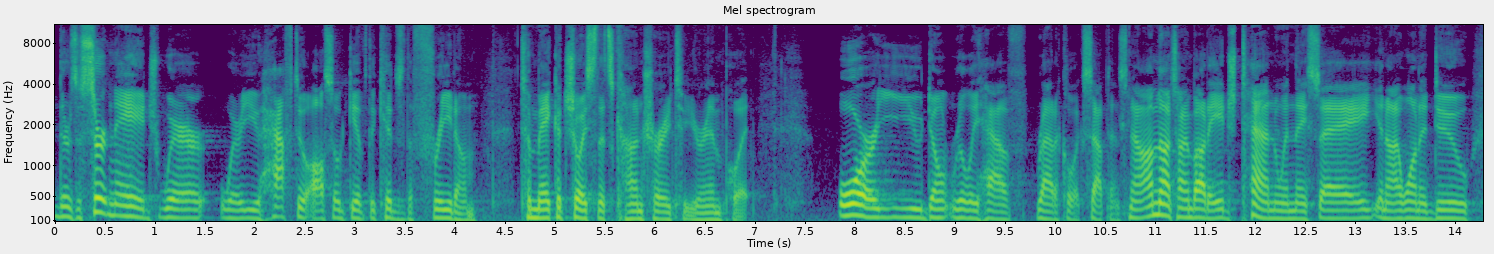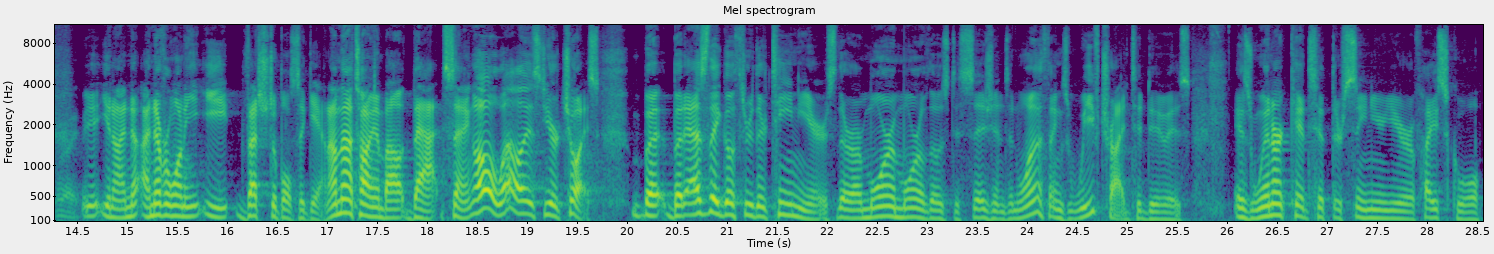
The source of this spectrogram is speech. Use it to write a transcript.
there's a certain age where, where you have to also give the kids the freedom to make a choice that's contrary to your input or you don't really have radical acceptance. Now, I'm not talking about age 10 when they say, you know, I want to do, right. you know, I, n- I never want to eat vegetables again. I'm not talking about that saying, oh, well, it's your choice. But, but as they go through their teen years, there are more and more of those decisions. And one of the things we've tried to do is, is when our kids hit their senior year of high school,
